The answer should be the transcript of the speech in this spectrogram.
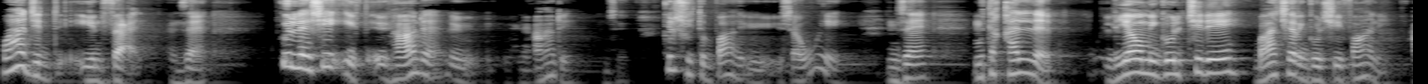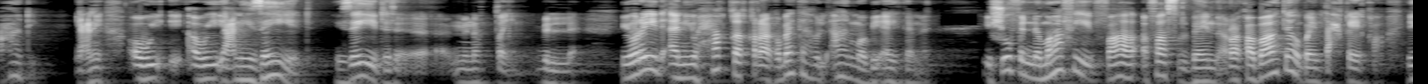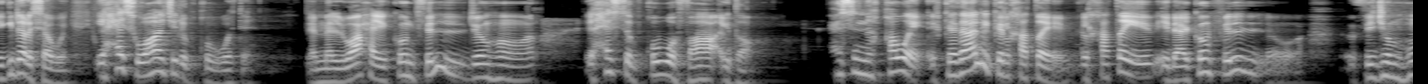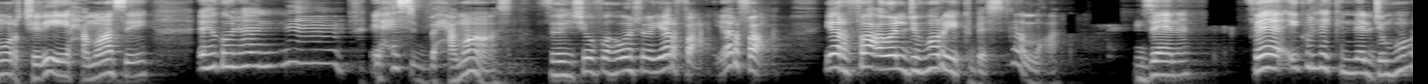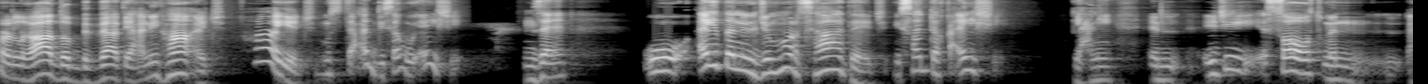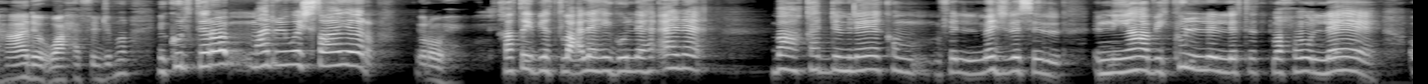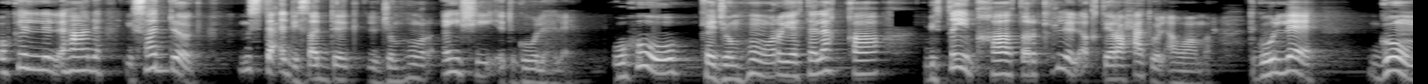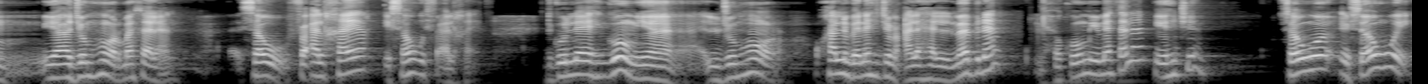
واجد ينفعل. زين. كل شيء هذا يعني عادي. زين. كل شيء تباه يسويه. زين. متقلب. اليوم يقول كذي باكر يقول شي فاني عادي. يعني أو أو يعني يزيد يزيد من الطين. بالله يريد أن يحقق رغبته الآن وبأي ثمن. يشوف إنه ما في فصل بين رغباته وبين تحقيقها يقدر يسوي. يحس واجد بقوته. لما الواحد يكون في الجمهور يحس بقوة فائضة. يحس إنه قوي. كذلك الخطيب. الخطيب إذا يكون في في جمهور كذي حماسي يقول يحس بحماس. فشوفه هو شو يرفع يرفع يرفع والجمهور يكبس. يلا. زينه فيقول لك إن الجمهور الغاضب بالذات يعني هائج هايج مستعد يسوي أي شيء. زين. وأيضا الجمهور ساذج يصدق أي شيء. يعني يجي صوت من هذا واحد في الجمهور يقول ترى ما أدري وش صاير. يروح خطيب يطلع عليه يقول له أنا بقدم لكم في المجلس النيابي كل اللي تطمحون له وكل هذا. يصدق مستعد يصدق الجمهور أي شيء تقوله له. وهو كجمهور يتلقى بطيب خاطر كل الاقتراحات والأوامر. تقول له قوم يا جمهور مثلا سو فعل خير؟ يسوي فعل خير. تقول له قوم يا الجمهور وخلنا بنهجم على هالمبنى؟ الحكومي مثلا يهجم. سوى يسوي.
